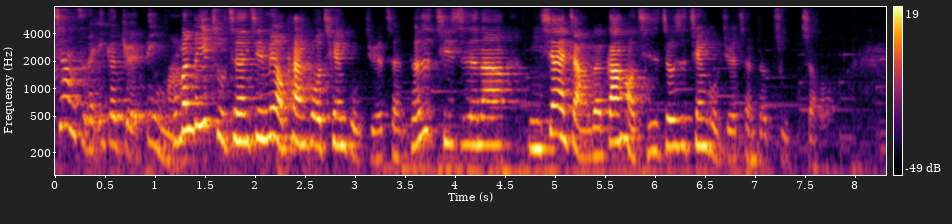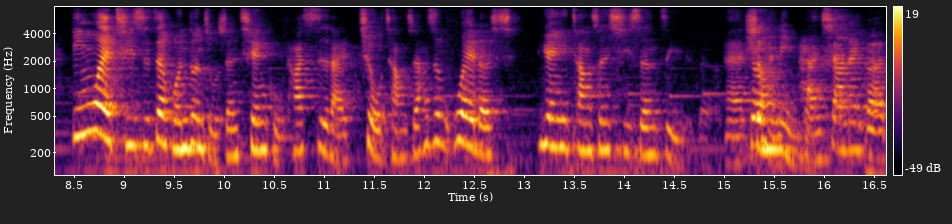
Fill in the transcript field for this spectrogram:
这样子的一个决定吗？我们李主持人其实没有看过《千古绝尘》，可是其实呢，你现在讲的刚好其实就是《千古绝尘》的主轴，因为其实这混沌主神千古他是来救苍生，他是为了。愿意苍生牺牲自己的生命，很像那个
